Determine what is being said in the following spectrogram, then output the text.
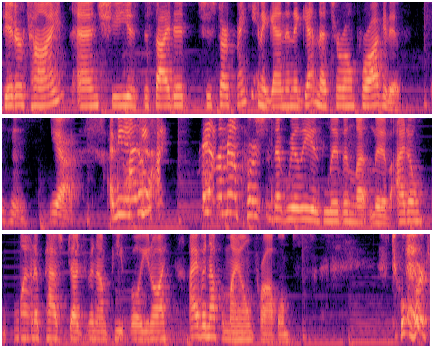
did her time and she has decided to start drinking again. And again, that's her own prerogative. hmm Yeah, I mean, it I I, i'm not a person that really is live and let live. I don't want to pass judgment on people. You know, I, I have enough of my own problems to work,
